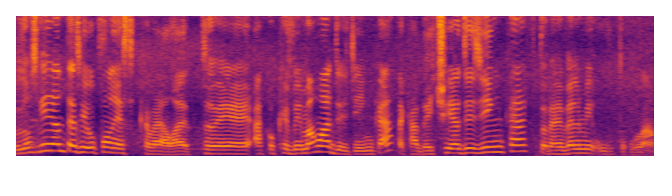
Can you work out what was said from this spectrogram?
Los Gigantes je úplne skvelé. To je ako keby malá dedinka, taká väčšia dedinka, ktorá je veľmi útulná.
